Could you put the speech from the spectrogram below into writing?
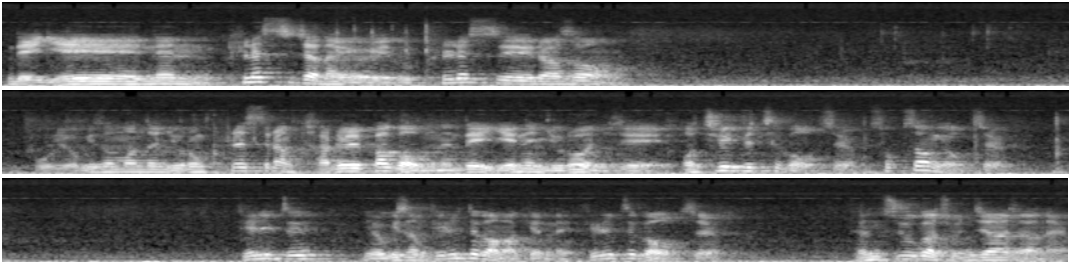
근데 얘는 클래스잖아요, 얘도 클래스라서 뭐 여기서 만든 이런 클래스랑 다를 바가 없는데 얘는 이런 이제 어트리뷰트가 없어요, 속성이 없어요. 필드 여기선 필드가 맞겠네. 필드가 없어요. 변수가 존재하지 않아요.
